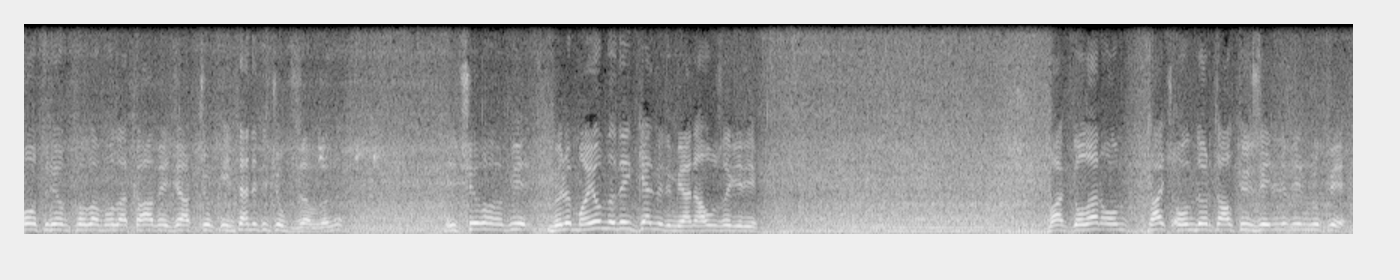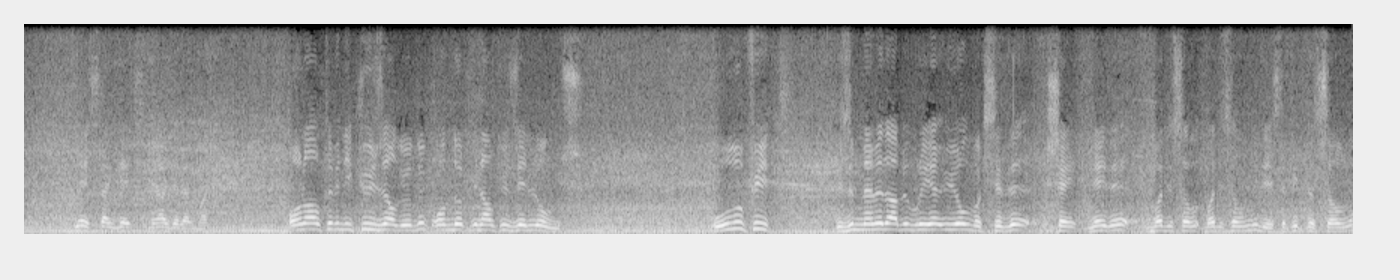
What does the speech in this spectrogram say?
Oturuyorum kola mola kahve cart çok interneti çok güzel buranın. İçiyorum ama bir böyle mayomla denk gelmedim yani havuza gireyim. Bak dolar 10 kaç 14 650 bin rupi. Geç lan geç ne acelem var. 16.200 alıyorduk 14.650 olmuş. Ulu Fit. Bizim Mehmet abi buraya üye olmak istedi. Şey neydi? Body, sal body salonu değil de işte fitness salonu.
